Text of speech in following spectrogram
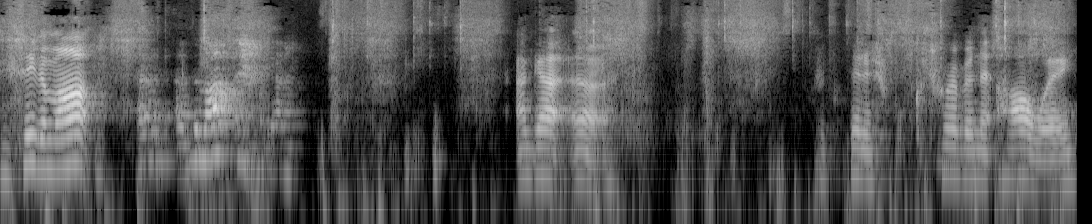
You see the mop? Yeah. I got uh finished scrubbing that hallway.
